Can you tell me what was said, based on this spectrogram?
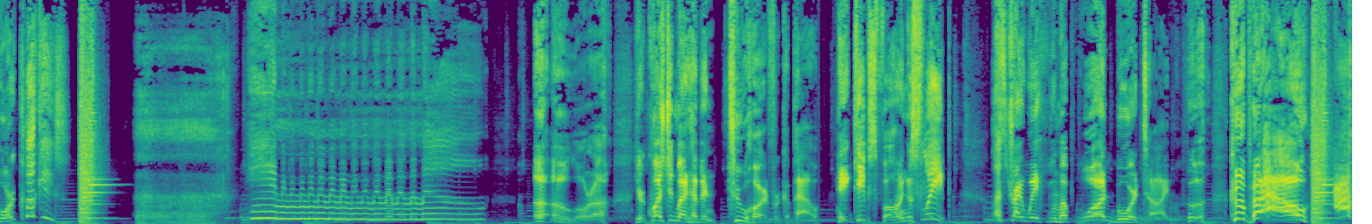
or cookies? Uh oh, Laura. Your question might have been too hard for Kapow. He keeps falling asleep. Let's try waking him up one more time. Kapow! Ah,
